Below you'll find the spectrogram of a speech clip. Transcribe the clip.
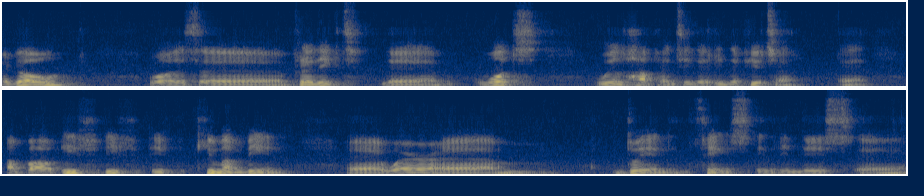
ago, was uh, predict the what will happen in the in the future uh, about if if if human being uh, were um, doing things in in this uh,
